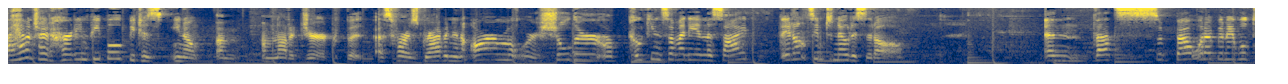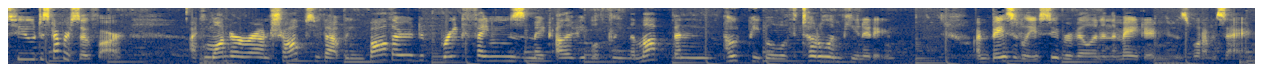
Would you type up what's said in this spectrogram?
I haven't tried hurting people because, you know, I'm I'm not a jerk, but as far as grabbing an arm or a shoulder or poking somebody in the side, they don't seem to notice at all. And that's about what I've been able to discover so far. I can wander around shops without being bothered, break things, make other people clean them up, and poke people with total impunity. I'm basically a supervillain in the making, is what I'm saying.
